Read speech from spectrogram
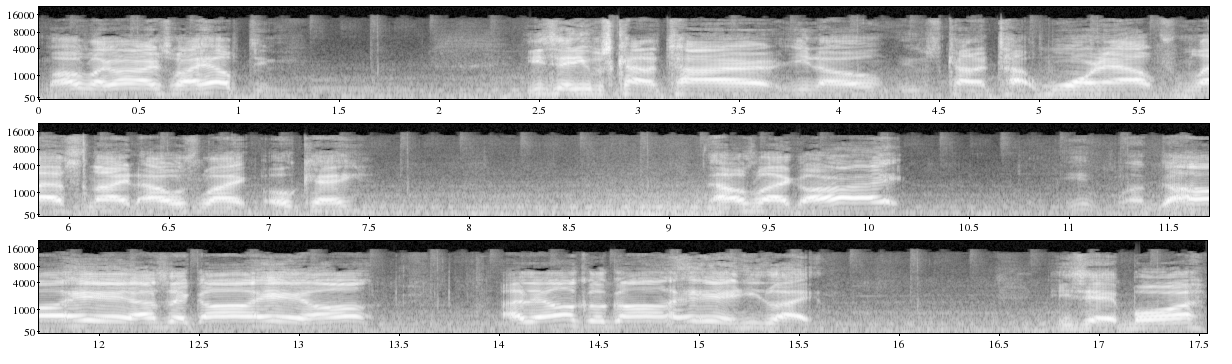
I was like, all right, so I helped him he said he was kind of tired, you know, he was kind of t- worn out from last night. I was like, okay. I was like, all right, go ahead. I said, go ahead, Unc. I said, Uncle, go ahead. He's like, he said, boy,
